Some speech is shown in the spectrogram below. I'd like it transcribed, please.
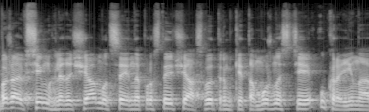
Бажаю всім глядачам у цей непростий час витримки та мужності. Україна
